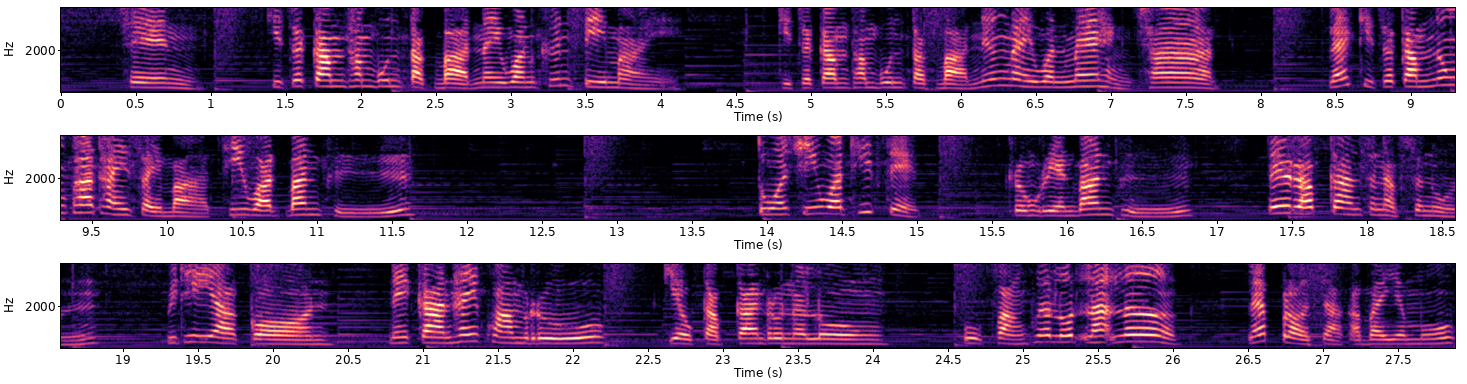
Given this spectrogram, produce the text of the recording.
ๆ เช่น กิจกรรมทำบุญตักบาตรในวันขึ้นปีใหม่ กิจกรรมทำบุญตักบาตรเนื่องในวันแม่แห่งชาติ และกิจกรรมนุ่งผ้าไทยใส่บาตรที่วัดบ้านผือ ตัวชี้วัดที่ 7 โรงเรียนบ้านผือ ได้รับการสนับสนุน วิทยากร ในการให้ความรู้เกี่ยวกับการรณรงค์ปลูกฝังเพื่อลดละเลิก และปลอดจากอบายมุข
